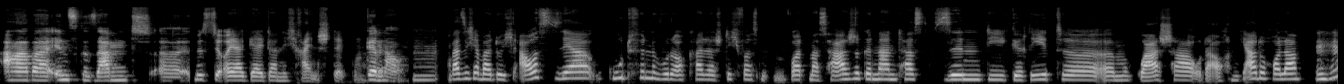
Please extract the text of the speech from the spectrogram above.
Aber insgesamt äh, müsst ihr euer Geld da nicht reinstecken. Genau. Mhm. Was ich aber durchaus sehr gut finde, wo du auch gerade das Stichwort Massage genannt hast, sind die Geräte ähm, Guasha oder auch ein Jadoroller, mhm.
